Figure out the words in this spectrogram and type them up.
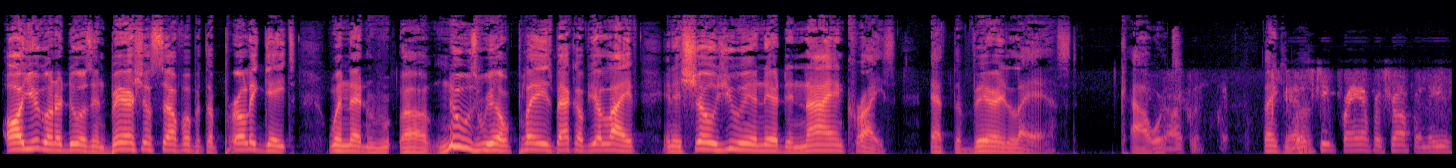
All you're going to do is embarrass yourself up at the pearly gates when that uh, newsreel plays back of your life and it shows you in there denying Christ at the very last. Cowards. Exactly. Thank you, Yeah, let's keep praying for Trump and these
